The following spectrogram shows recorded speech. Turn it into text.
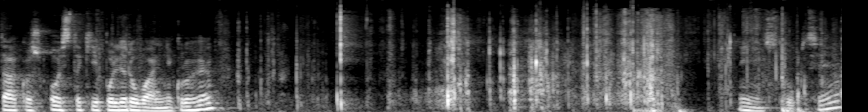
Також ось такі полірувальні круги. Інструкція.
